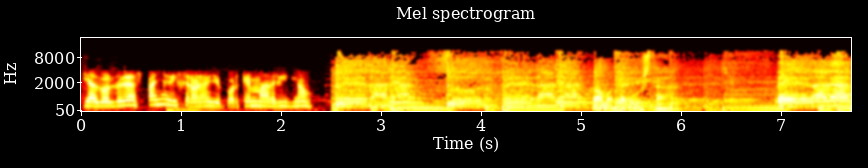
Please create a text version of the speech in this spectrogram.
y al volver a España dijeron, oye, ¿por qué en Madrid no? ¿Cómo te gusta? Pedalear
